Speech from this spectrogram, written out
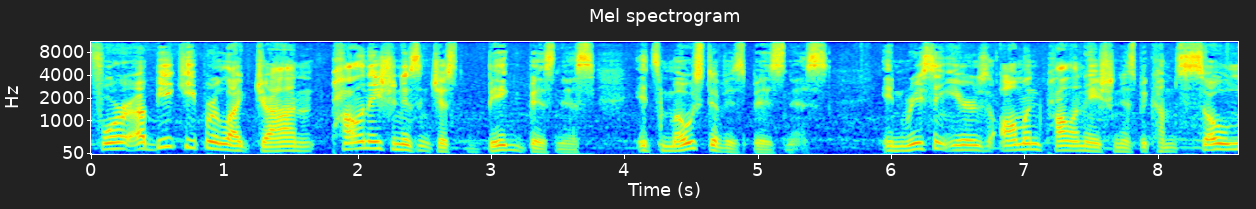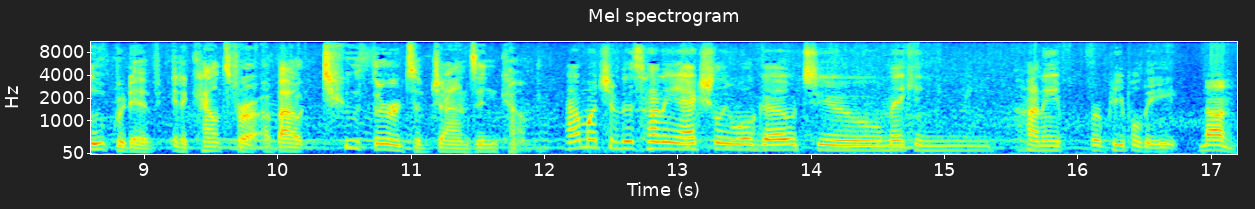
For a beekeeper like John, pollination isn't just big business, it's most of his business. In recent years, almond pollination has become so lucrative it accounts for about two thirds of John's income. How much of this honey actually will go to making honey for people to eat? None.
